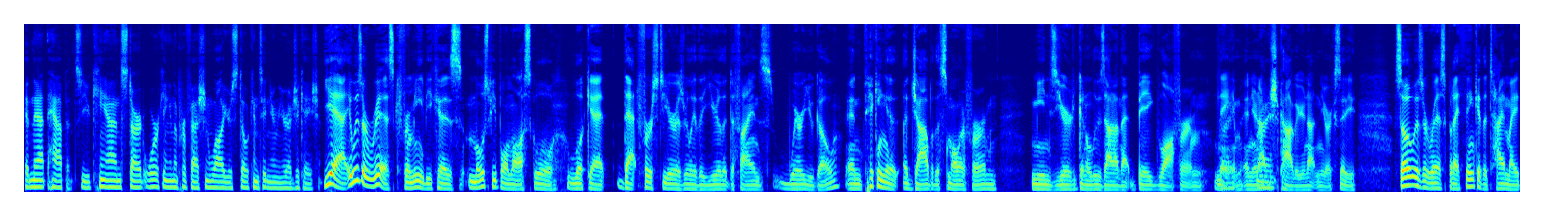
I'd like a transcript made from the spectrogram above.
And that happens. You can start working in the profession while you're still continuing your education. Yeah, it was a risk for me because most people in law school look at that first year as really the year that defines where you go. And picking a, a job with a smaller firm means you're going to lose out on that big law firm name. Right, And you're not in. Chicago, you're not in New York City. So it was a risk, but I think at the time I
